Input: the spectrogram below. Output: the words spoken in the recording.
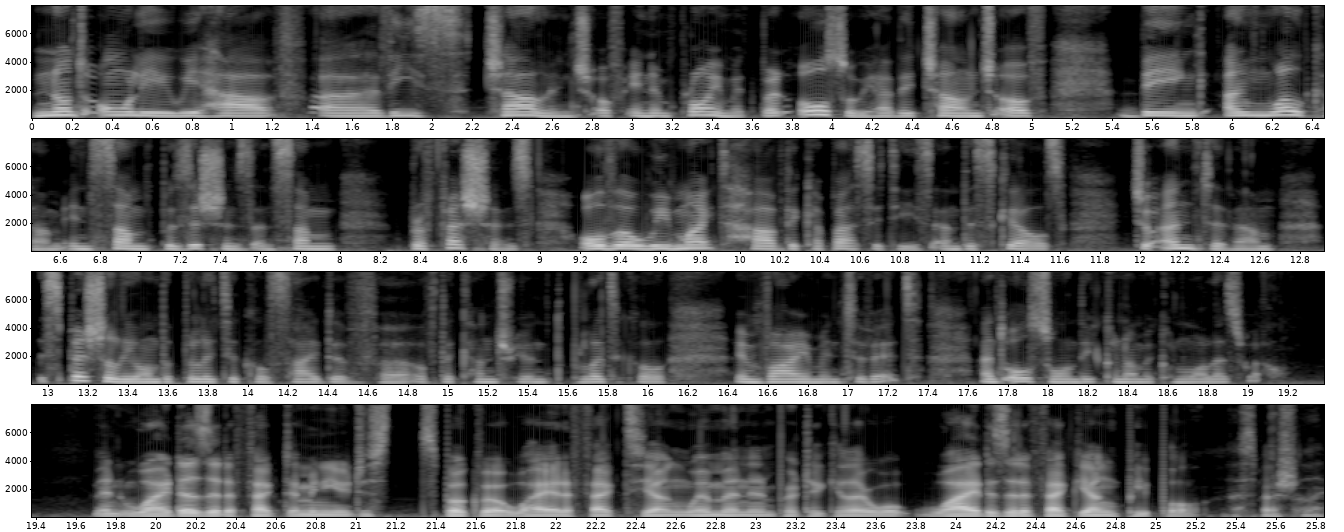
not only we have uh, this challenge of unemployment, but also we have the challenge of being unwelcome in some positions and some professions, although we might have the capacities and the skills to enter them, especially on the political side of, uh, of the country and the political environment of it, and also on the economic one as well. And why does it affect? I mean, you just spoke about why it affects young women in particular. Why does it affect young people especially?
